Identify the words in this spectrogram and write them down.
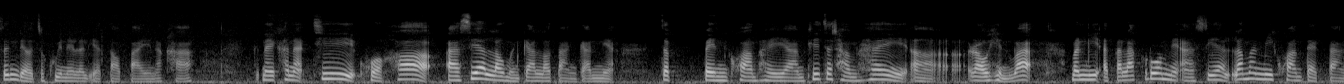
ซึ่งเดี๋ยวจะคุยในรายละเอียดต่อไปนะคะ ในขณะที่หัวข้ออาเซียนเราเหมือนกันเราต่างกันเนี่ย เป็นความพยายามที่จะทำให้เราเห็นว่ามันมีอัตลักษณ์ร่วมในอาเซียน และมันมีความแตกต่าง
